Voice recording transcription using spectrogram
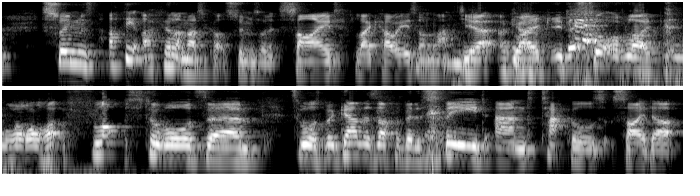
swims. I think I feel like Magikarp swims on its side, like how it is on land. Yeah, okay. Like it just sort of like flops towards um, towards, but gathers up a bit of speed and tackles Psyduck.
